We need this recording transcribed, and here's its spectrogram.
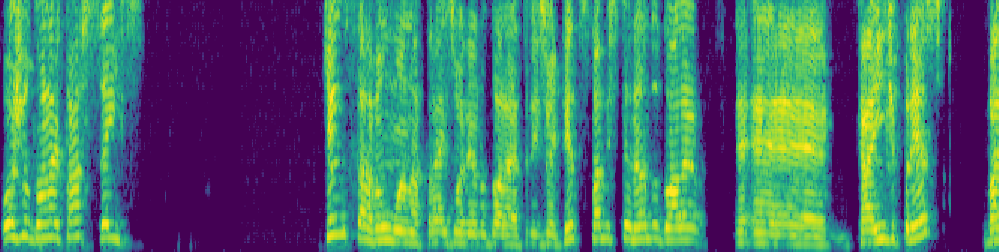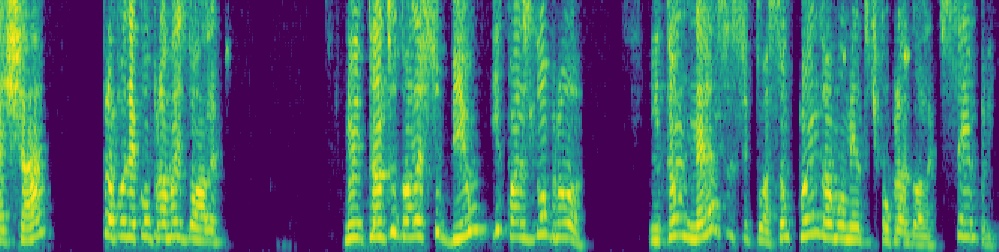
Hoje o dólar está a 6. Quem estava um ano atrás olhando o dólar a 3,80 estava esperando o dólar é, é, cair de preço, baixar, para poder comprar mais dólar. No entanto, o dólar subiu e quase dobrou. Então, nessa situação, quando é o momento de comprar dólar? Sempre.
